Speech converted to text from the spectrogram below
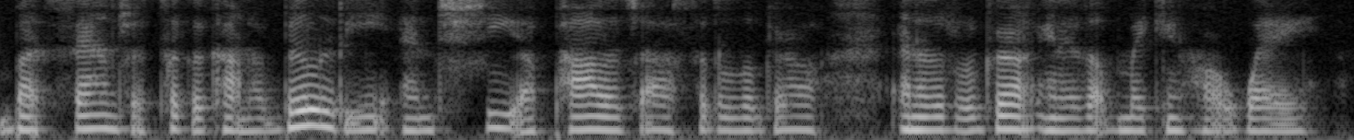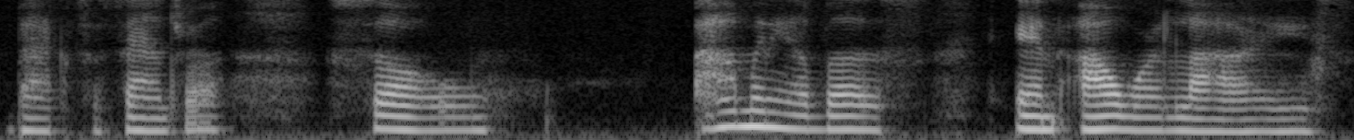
But Sandra took accountability and she apologized to the little girl, and the little girl ended up making her way back to Sandra. So, how many of us in our lives,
